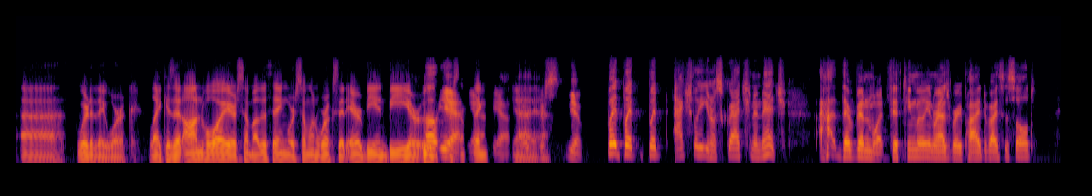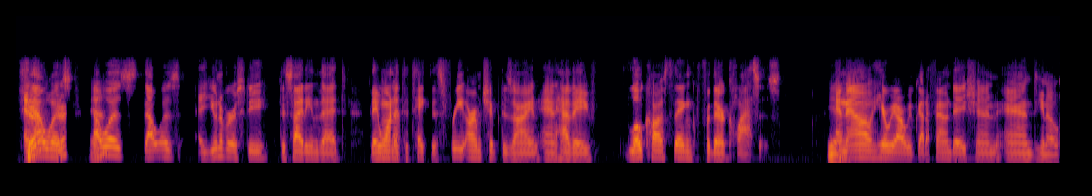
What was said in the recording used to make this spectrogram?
uh where do they work? Like is it envoy or some other thing where someone works at airbnb or Uber oh or yeah something? yeah Yeah, There- yeah. there's- but but but actually you know scratching an itch uh, there have been what 15 million raspberry pi devices sold and that was sure. Yeah. that was that was a university deciding that they wanted to take this free arm chip design and have a low cost thing for their classes yeah. and now here we are we've got a foundation and you know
